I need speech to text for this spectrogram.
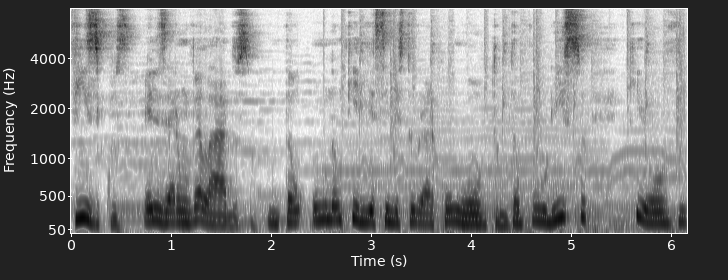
físicos, eles eram velados. Então um não queria se misturar com o outro. Então por isso que houve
